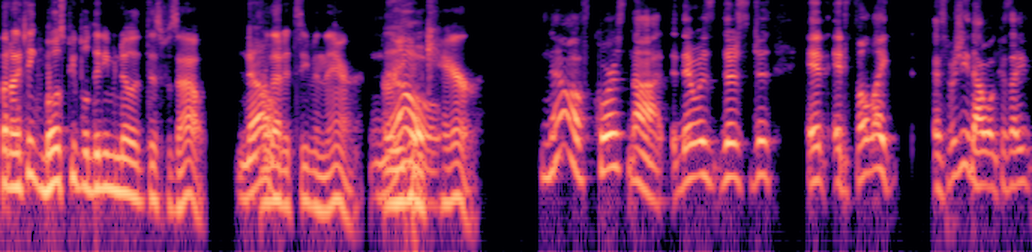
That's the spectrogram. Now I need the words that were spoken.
But I think most people didn't even know that this was out No, or that it's even there or No. even care. No, of course not. There was there's just it it felt like especially that one because I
